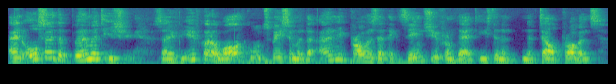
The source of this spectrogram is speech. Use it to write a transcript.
And also the permit issue. So if you've got a wild caught specimen, the only province that exempts you from that is the Natal province.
